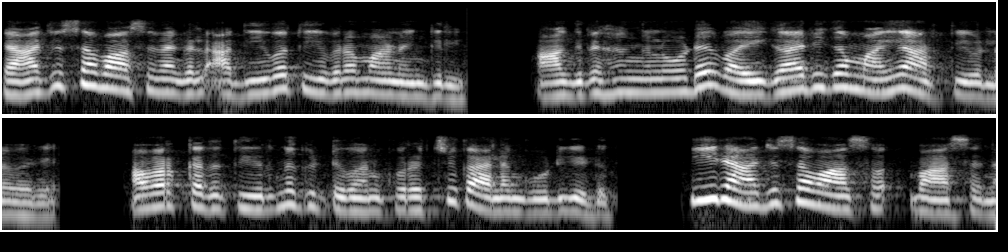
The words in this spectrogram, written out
രാജസവാസനകൾ അതീവ തീവ്രമാണെങ്കിൽ ആഗ്രഹങ്ങളോട് വൈകാരികമായി ആർത്തിയുള്ളവര്. അവർക്കത് തീർന്നു കിട്ടുവാൻ കുറച്ചു കാലം കൂടി എടുക്കും. ഈ രാജസവാസ വാസന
